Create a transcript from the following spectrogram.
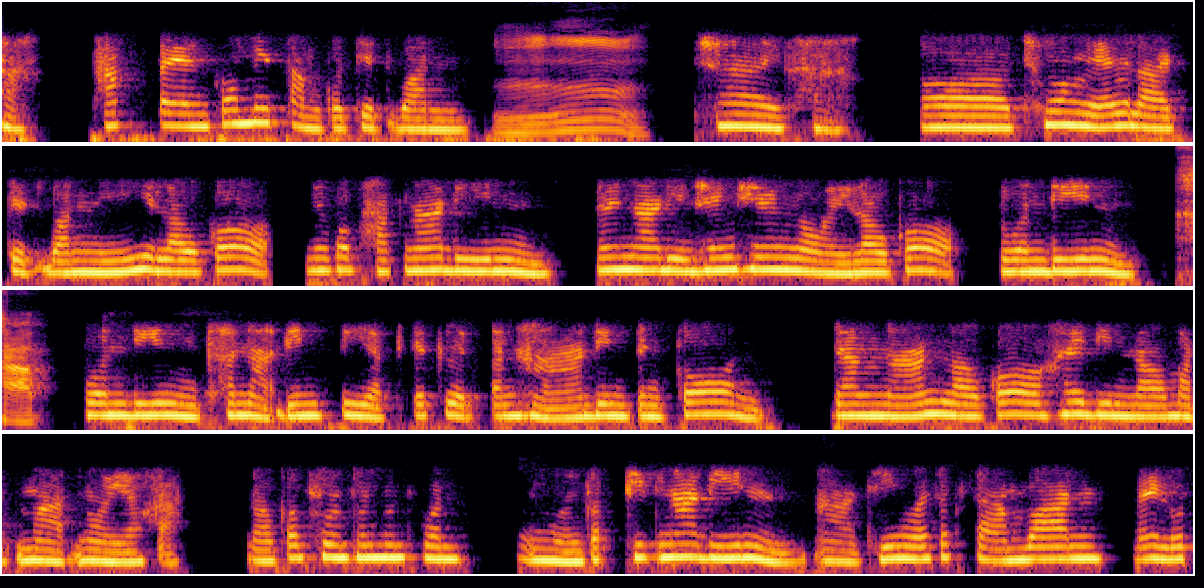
ค่ะ พักแปลงก็ไม่ต่ำกว่าเจ็ดวัน อืมใช่ค่ะ พอช่วงระยะเวลาเจ็ดวันนี้เราก็เรียกว่าพักหน้าดิน ให้หน้าดินแห้งๆหน่อย เราก็พรวนดินครับ พรวนดินขณะดินเปียกจะเกิดปัญหาดินเป็นก้อน ดังนั้นเราก็ให้ดินเราหมาดๆหน่อยอะค่ะ เราก็พรวนพรวนพรวนพรวน เหมือนกับพริกหน้าดิน อ่า ทิ้งไว้สักสามวันไม่ลด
